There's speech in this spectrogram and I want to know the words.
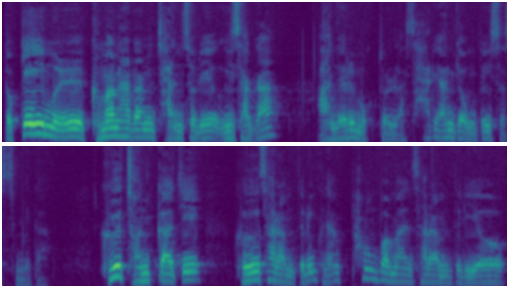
또 게임을 그만하라는 잔소리에 의사가 아내를 목졸라 살해한 경우도 있었습니다. 그 전까지 그 사람들은 그냥 평범한 사람들이요.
